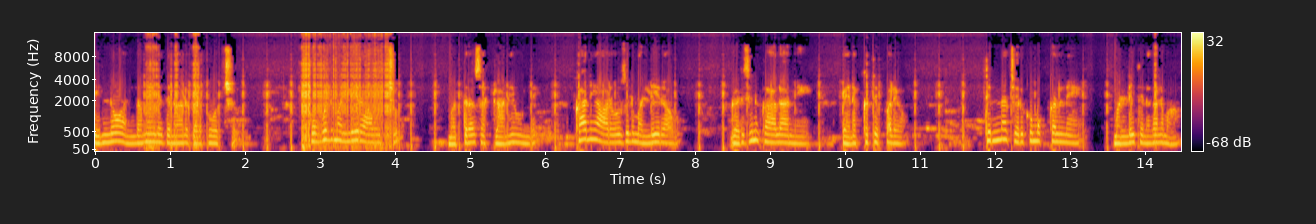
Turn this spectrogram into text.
ఎన్నో అందమైన దినాలు గడపవచ్చు. పువ్వులు మళ్ళీ రావచ్చు. మద్రాసు అట్లానే ఉంది. కానీ ఆ రోజులు మళ్ళీ రావు. గడిచిన కాలాన్ని వెనక్కి తిప్పలేం తిన్న చెరుకు ముక్కల్ని మళ్ళీ తినగలమా?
